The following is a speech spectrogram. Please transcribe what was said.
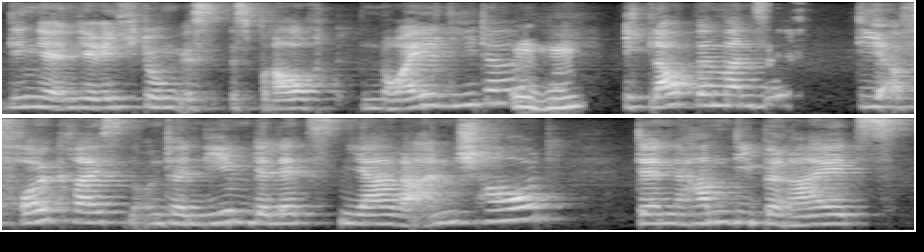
ging ja in die Richtung, es, es braucht neue Leader. Mhm. Ich glaube, wenn man sich die erfolgreichsten Unternehmen der letzten Jahre anschaut, dann haben die bereits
